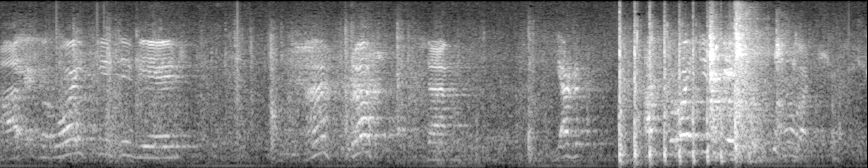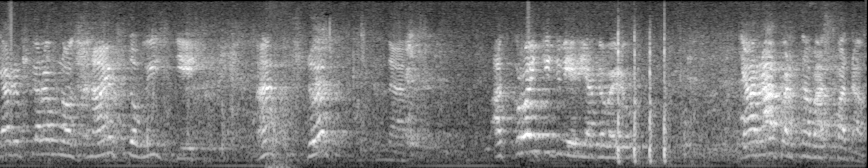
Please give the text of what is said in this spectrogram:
Откройте дверь. Да. Я же... Откройте дверь. Вот. Я же все равно знаю, что вы здесь. А? Что? Да. Откройте дверь, я говорю. Я рапорт на вас подам.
